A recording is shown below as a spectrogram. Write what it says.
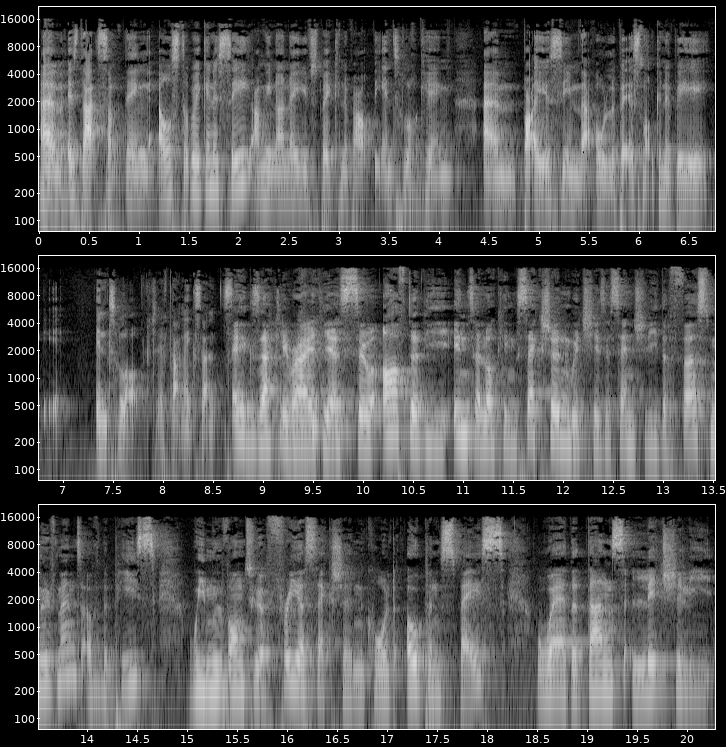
Um, is that something else that we're going to see? I mean, I know you've spoken about the interlocking, um, but I assume that all of it is not going to be interlocked, if that makes sense. Exactly right, yes. So after the interlocking section, which is essentially the first movement of the piece, we move on to a freer section called open space, where the dance literally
